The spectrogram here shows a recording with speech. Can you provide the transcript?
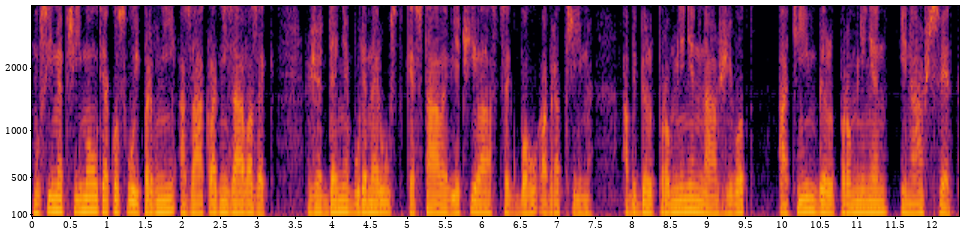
musíme přijmout jako svůj první a základní závazek, že denně budeme růst ke stále větší lásce k Bohu a bratřím, aby byl proměněn náš život a tím byl proměněn i náš svět.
